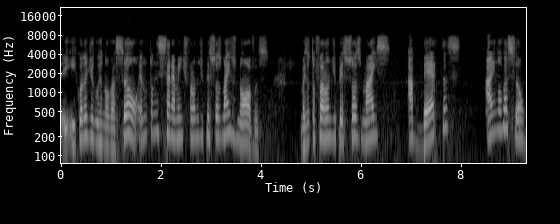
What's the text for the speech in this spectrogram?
e, e quando eu digo renovação, eu não estou necessariamente falando de pessoas mais novas, mas eu estou falando de pessoas mais abertas à inovação,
